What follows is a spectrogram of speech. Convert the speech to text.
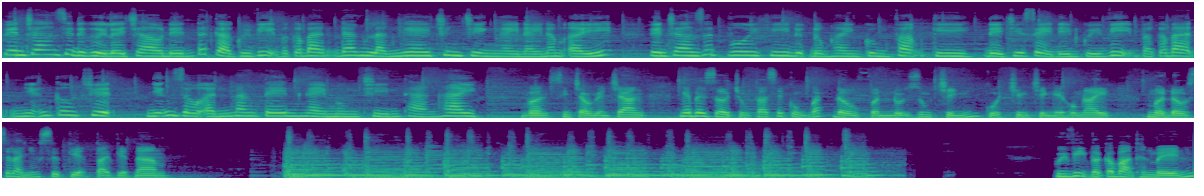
Huyền Trang xin được gửi lời chào đến tất cả quý vị và các bạn đang lắng nghe chương trình ngày này năm ấy. Huyền Trang rất vui khi được đồng hành cùng Phạm Kỳ để chia sẻ đến quý vị và các bạn những câu chuyện, những dấu ấn mang tên ngày mùng 9 tháng 2. Vâng, xin chào Huyền Trang. Ngay bây giờ chúng ta sẽ cùng bắt đầu phần nội dung chính của chương trình ngày hôm nay. Mở đầu sẽ là những sự kiện tại Việt Nam. Quý vị và các bạn thân mến,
